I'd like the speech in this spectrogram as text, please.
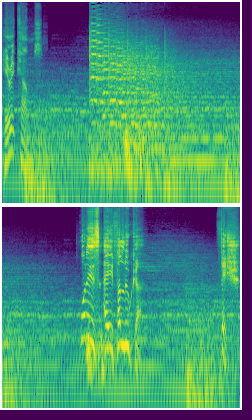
Here it comes. What is a felucca? Fish.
